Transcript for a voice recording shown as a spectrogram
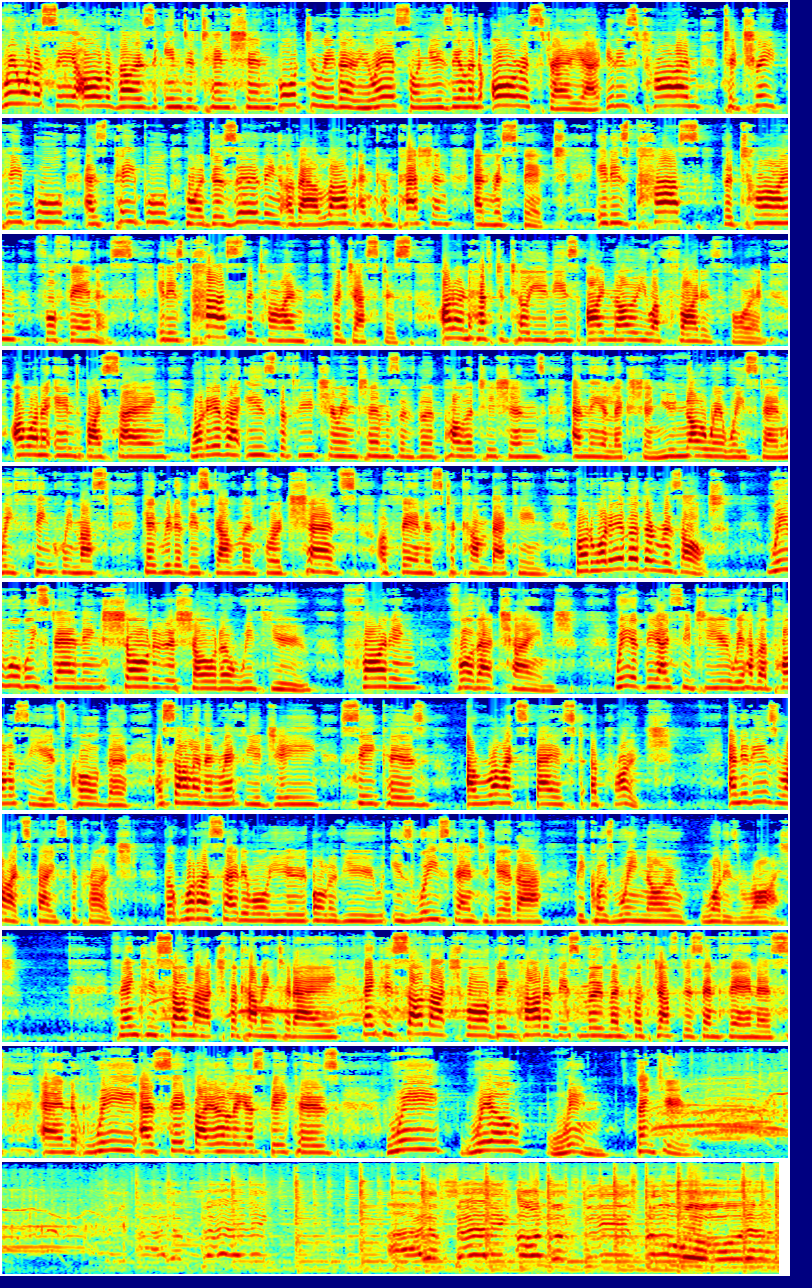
We want to see all of those in detention brought to either the US or New Zealand or Australia. It is time to treat people as people who are deserving of our love and compassion and respect. It is past the time for fairness. It is past the time for justice. I don't have to tell you this. I know you are fighters for it. I want to end by saying whatever is the future in terms of the politicians and the election, you know where we stand. We think we must get rid of this government for a chance of fairness to come back in. But whatever the result, we will be standing shoulder to shoulder with you, fighting for that change. We at the ACTU, we have a policy, it's called the Asylum and Refugee Seekers, a rights-based approach. And it is rights-based approach. But what I say to all you, all of you, is we stand together because we know what is right. Thank you so much for coming today. Thank you so much for being part of this movement for justice and fairness. And we, as said by earlier speakers, we will win. Thank you. I am sailing on these blue waters.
